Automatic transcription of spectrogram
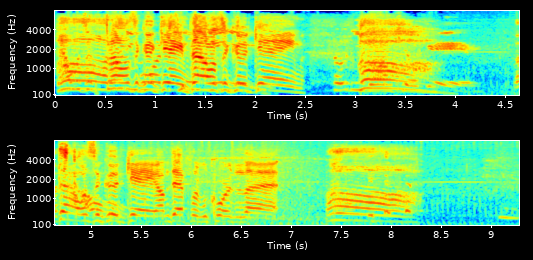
That was a that was a good game. That was a good game. 31 Oh. Ah, kill game. Let's That was a good game. I'm definitely recording that. Oh.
